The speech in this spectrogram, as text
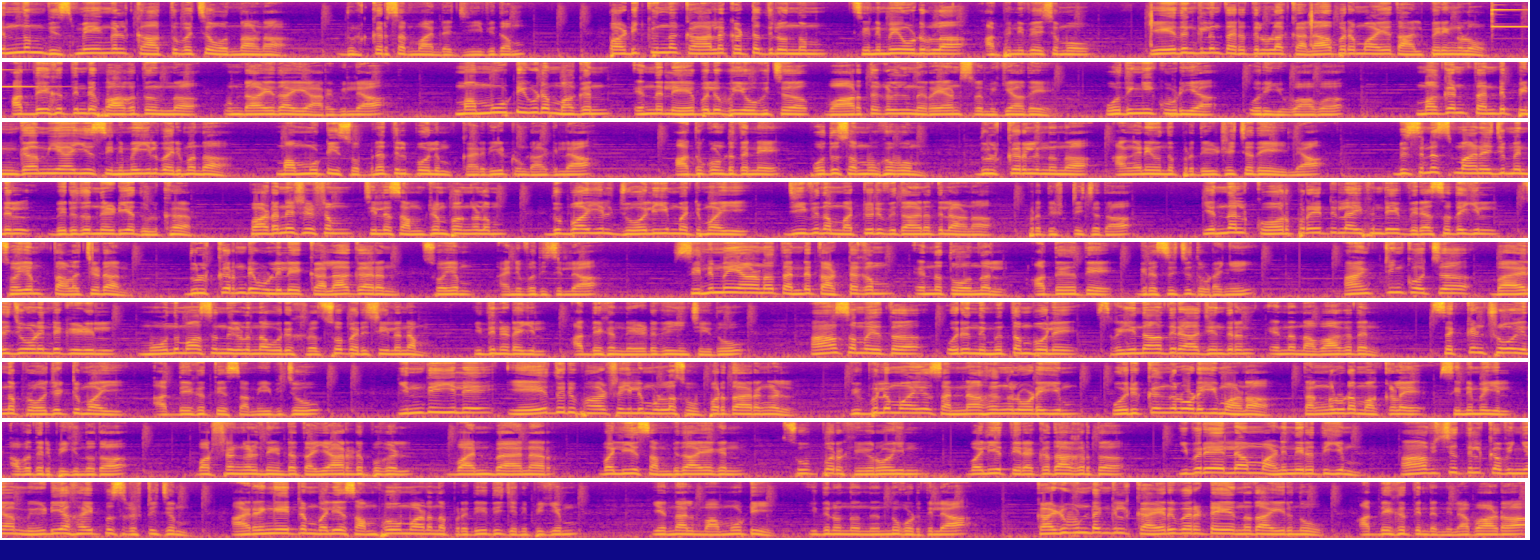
എന്നും വിസ്മയങ്ങൾ കാത്തുവച്ച ഒന്നാണ് ദുൽഖർ സൽമാന്റെ ജീവിതം. പഠിക്കുന്ന കാലഘട്ടത്തിലൊന്നും സിനിമയോടുള്ള അഭിനിവേശമോ ഏതെങ്കിലും തരത്തിലുള്ള കലാപരമായ താല്പര്യങ്ങളോ അദ്ദേഹത്തിന്റെ ഭാഗത്തു നിന്ന് ഉണ്ടായതായി അറിവില്ല. മമ്മൂട്ടിയുടെ മകൻ എന്ന ലേബൽ ഉപയോഗിച്ച് വാർത്തകളിൽ നിറയാൻ ശ്രമിക്കാതെ ഒതുങ്ങിക്കൂടിയ ഒരു യുവാവ്. മകൻ തന്റെ പിൻഗാമിയായി സിനിമയിൽ വരുമെന്ന് മമ്മൂട്ടി സ്വപ്നത്തിൽ പോലും കരുതിയിട്ടുണ്ടാകില്ല. അതുകൊണ്ട് തന്നെ പൊതുസമൂഹവും ദുൽഖറിൽ നിന്ന് അങ്ങനെയൊന്നും പ്രതീക്ഷിച്ചതേയില്ല. ബിസിനസ് മാനേജ്മെന്റിൽ ബിരുദം നേടിയ ദുൽഖർ പഠനശേഷം ചില സംരംഭങ്ങളും ദുബായിൽ ജോലിയും മറ്റുമായി ജീവിതം മറ്റൊരു വിധാനത്തിലാണ് പ്രതിഷ്ഠിച്ചത്. എന്നാൽ കോർപ്പറേറ്റ് ലൈഫിന്റെ വിരസതയിൽ സ്വയം തളച്ചിടാൻ ദുൽഖറിന്റെ ഉള്ളിലെ കലാകാരൻ സ്വയം അനുവദിച്ചില്ല. സിനിമയാണ് തന്റെ തട്ടകം എന്ന തോന്നൽ അദ്ദേഹത്തെ ഗ്രസിച്ചു തുടങ്ങി. ആക്ടിംഗ് കോച്ച് ബാരി ജോണിന്റെ കീഴിൽ മൂന്ന് മാസം നീളുന്ന ഒരു ഹ്രസ്വ പരിശീലനം ഇതിനിടയിൽ അദ്ദേഹം നേടുകയും ചെയ്തു. ആ സമയത്ത് ഒരു നിമിത്തം പോലെ ശ്രീനാഥ് രാജേന്ദ്രൻ എന്ന നവാഗതൻ സെക്കൻഡ് ഷോ എന്ന പ്രോജക്റ്റുമായി അദ്ദേഹത്തെ സമീപിച്ചു. ഇന്ത്യയിലെ ഏതൊരു ഭാഷയിലുമുള്ള സൂപ്പർ താരങ്ങൾ വിപുലമായ സന്നാഹങ്ങളോടെയും ഒരുക്കങ്ങളോടെയുമാണ് തങ്ങളുടെ മക്കളെ സിനിമയിൽ അവതരിപ്പിക്കുന്നത്. വർഷങ്ങൾ നീണ്ട തയ്യാറെടുപ്പുകൾ വൻ ബാനർ വലിയ സംവിധായകൻ സൂപ്പർ ഹീറോയിൻ വലിയ തിരക്കഥാകൃത്ത് ഇവരെയെല്ലാം അണിനിരത്തിയും ആവശ്യത്തിൽ കവിഞ്ഞ മീഡിയ ഹൈപ്പ് സൃഷ്ടിച്ചും അരങ്ങേറ്റം വലിയ സംഭവമാണെന്ന പ്രതീതി ജനിപ്പിക്കും. എന്നാൽ മമ്മൂട്ടി ഇതിനൊന്നും നിന്നുകൊടുത്തില്ല. കഴിവുണ്ടെങ്കിൽ കയറി വരട്ടെ എന്നതായിരുന്നു അദ്ദേഹത്തിന്റെ നിലപാട്.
